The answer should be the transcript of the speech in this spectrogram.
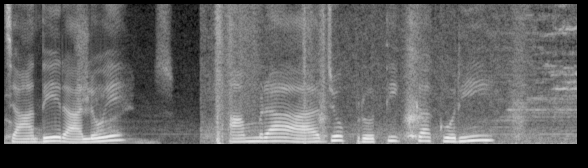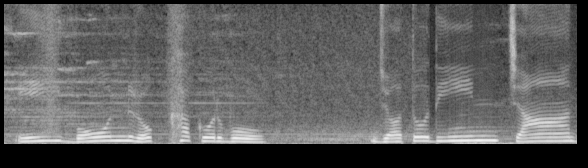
চাঁদের আলোয় আমরা আজও প্রতিজ্ঞা করি এই বন রক্ষা করব। যতদিন চাঁদ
